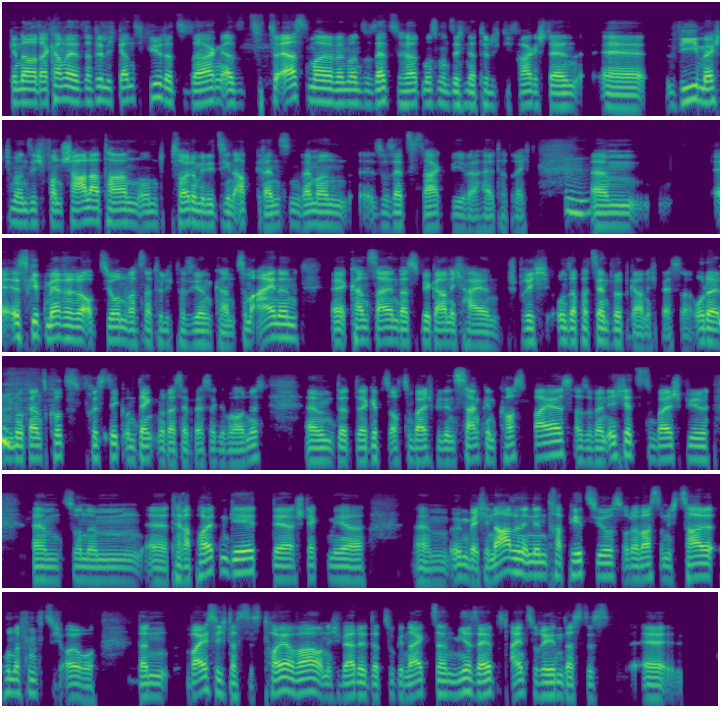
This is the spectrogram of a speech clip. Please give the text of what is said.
genau, da kann man jetzt natürlich ganz viel dazu sagen. Also zu, zuerst mal, wenn man so Sätze hört, muss man sich natürlich die Frage stellen, äh, wie möchte man sich von Scharlatan und Pseudomedizin abgrenzen, wenn man äh, so Sätze sagt, wie wer heilt, hat recht. Mhm. Ähm, es gibt mehrere Optionen, was natürlich passieren kann. Zum einen äh, kann es sein, dass wir gar nicht heilen, sprich unser Patient wird gar nicht besser oder nur ganz kurzfristig und denkt nur, dass er besser geworden ist. Ähm, da da gibt es auch zum Beispiel den Sunken Cost Bias. Also wenn ich jetzt zum Beispiel ähm, zu einem äh, Therapeuten gehe, der steckt mir ähm, irgendwelche Nadeln in den Trapezius oder was und ich zahle 150 Euro, dann weiß ich, dass das teuer war und ich werde dazu geneigt sein, mir selbst einzureden, dass das äh,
